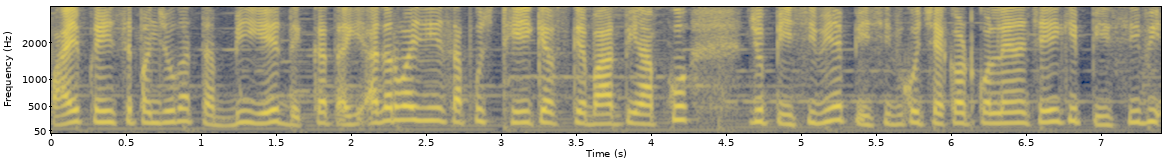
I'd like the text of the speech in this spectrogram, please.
पाइप कहीं से पंच होगा, तब भी ये दिक्कत आएगी। अदरवाइज़ ये सब कुछ ठीक है, उसके बाद भी आपको जो पीसीबी है पीसीबी को चेकआउट कर लेना चाहिए कि पीसीबी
